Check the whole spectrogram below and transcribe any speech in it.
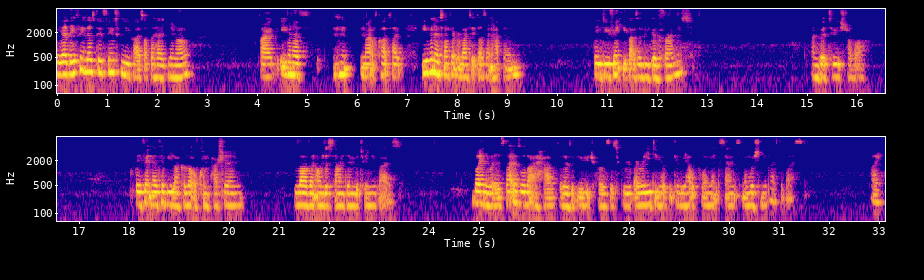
But yeah, they think there's good things for you guys up ahead, you know? Like, even if, Knight of Cups, like, even if something romantic doesn't happen, they do think you guys would be good friends and good to each other. They think there could be like a lot of compassion, love, and understanding between you guys. But anyways, that is all that I have for those of you who chose this group. I really do hope it can be helpful and make sense, and I'm wishing you guys the best. Bye.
